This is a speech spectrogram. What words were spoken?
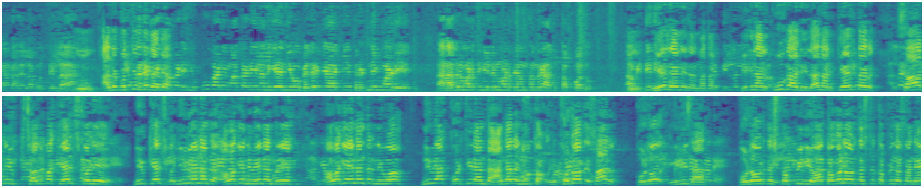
ನನಗೆ ಅದೆಲ್ಲ ಗೊತ್ತಿಲ್ಲ. ಹ್ಮ್. ಅದೇ ಗೊತ್ತಿಲ್ಲ ನೀವು ಹೆಂಗೆ ಮಾತಾಡಿ, ನೀವು ಕೂಗಾಡಿ ಮಾತಾಡಿ ನನಗೆ ನೀವು ಬೆದರಿಕೆ ಹಾಕಿ ಥ್ರೆಟ್ನಿಂಗ್ ಮಾಡಿ ನಾನು ಅದ್ರ ಮಾಡ್ತೀನಿ ಇದನ್ನ ಮಾಡ್ತೀನಿ ಅಂತಂದ್ರೆ ಅದು ತಪ್ಪದು. ನಾವು ಇದ್ದೀವಿ ಏನ್ ಹೇಳಿ ನಾನು ಮಾತಾಡಿ ಬಿಲ್ಲಲ್ಲಿ ಈಗ ನಾನು ಕೂಗಾಡಿಲ್ಲ ನಾನು ಕೇಳ್ತಾ ಇರ ಸರ್ ನೀವು ಸ್ವಲ್ಪ ಕೇಳಿಸ್ಕೊಳ್ಳಿ. ನೀವು ಕೇಳಿಸ್ಕೊಳ್ಳಿ ನೀವೇನಂದ್ರೆ ಅವಾಗ ನೀವೇನಂದ್ರಿ? ಅವಾಗ ಏನಂದ್ರೆ ನೀವು? ನೀವು ಯಾಕೆ ಕೊಡ್ತೀರಾ ಅಂತ ಹಂಗಾರೆ ನೀವು ಕೊಡೋದು ಸರ್. ಕೊಡೋ ಇರಿ ಸರ್. ಕೊಡೋರ್ದಷ್ಟು ತಪ್ಪಿದೆಯೋ? ತಗೊಂಡವ್ರದಷ್ಟು ತಪ್ಪಿದ ಸಾನೆ?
